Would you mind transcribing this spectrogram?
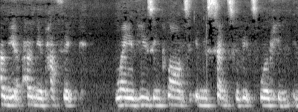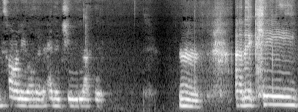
homeopathic way of using plants in the sense of it's working entirely on an energy level. Mm. And a key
